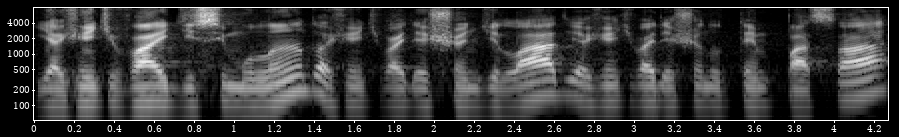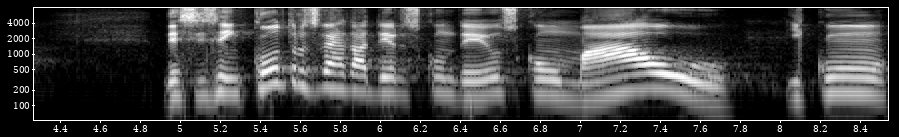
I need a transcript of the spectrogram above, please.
E a gente vai dissimulando, a gente vai deixando de lado e a gente vai deixando o tempo passar. Desses encontros verdadeiros com Deus, com o mal e com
